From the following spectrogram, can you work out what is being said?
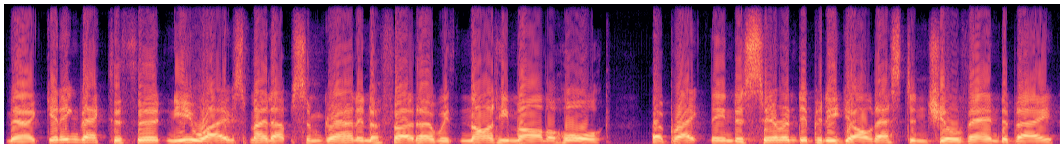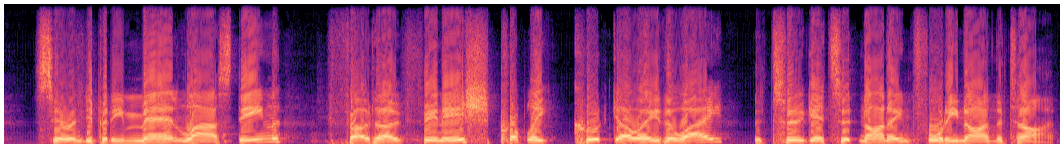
Now, getting back to third, New Waves made up some ground in a photo with 90 Mile the Hawk. A break then to Serendipity Gold, Aston Jill, Vanderbay, Serendipity Man last in. Photo finish probably could go either way. The two gets at 19.49 the time.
